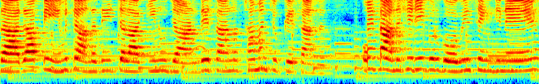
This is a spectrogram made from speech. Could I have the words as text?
ਰਾਜਾ ਭੀਮ ਚੰਦ ਦੀ ਚਲਾਕੀ ਨੂੰ ਜਾਣਦੇ ਸਨ, ਸਮਝ ਚੁੱਕੇ ਸਨ। ਉਹ ਧੰਨ ਸ਼੍ਰੀ ਗੁਰੂ ਗੋਬਿੰਦ ਸਿੰਘ ਜੀ ਨੇ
